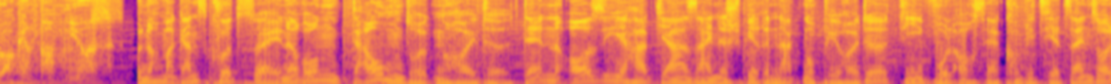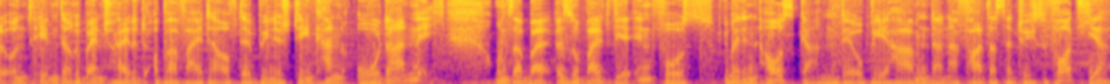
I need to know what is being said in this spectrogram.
Rock and Pop News. Und nochmal ganz kurz zur Erinnerung, Daumen drücken heute. Denn Ozzy hat ja seine schwere Nacken-OP heute, die wohl auch sehr kompliziert sein soll und eben darüber entscheidet, ob er weiter auf der Bühne stehen kann oder nicht. Und sobald, sobald wir Infos über den Ausgang der OP haben, dann erfahrt das natürlich sofort hier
